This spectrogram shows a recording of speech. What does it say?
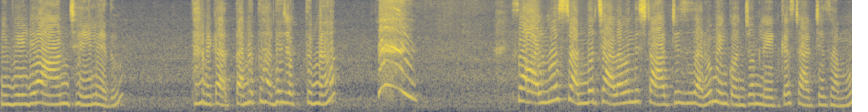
నేను వీడియో ఆన్ చేయలేదు. తనకు తనతో అదే చెప్తున్నా. సో ఆల్మోస్ట్ అందరు చాలామంది స్టార్ట్ చేసేసారు. మేము కొంచెం లేట్గా స్టార్ట్ చేసాము.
